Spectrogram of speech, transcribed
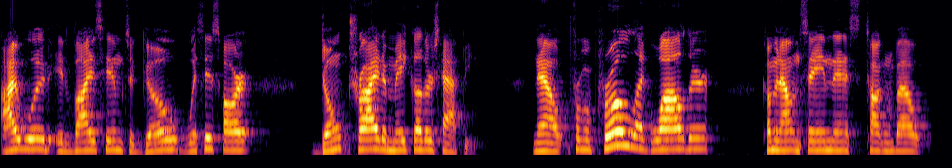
I would advise him to go with his heart. Don't try to make others happy. Now, from a pro like Wilder coming out and saying this, talking about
